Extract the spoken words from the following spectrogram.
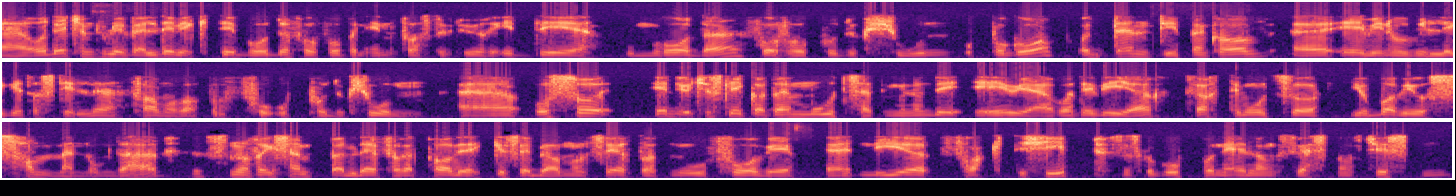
Eh, og Det kommer til å bli veldig viktig både for å få opp en infrastruktur i det området, for å få produksjonen opp og gå. Og Den typen krav eh, er vi nå villige til å stille fremover for å få opp produksjonen. Eh, og så er det jo ikke slik at det er motsetning mellom det EU gjør og det vi gjør. Tvert imot så jobber vi jo sammen om det her. Så når f.eks. det for et par uker siden ble annonsert at nå får vi nye frakteskip som skal gå opp og ned langs vestlandskysten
